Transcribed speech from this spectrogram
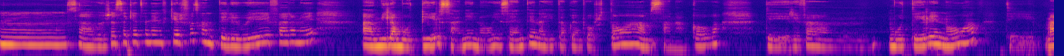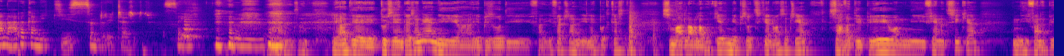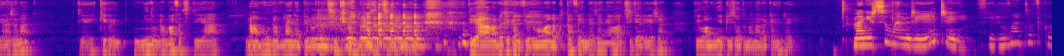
Ny zavatra saika teneniko kely fotsiny dia ilay hoe farany hoe mila modely izany ianao. Izay no tena hitako important an, amin'ny zanakao an. Dia rehefa modely ianao an, dia manaraka ny ankizy sy ny rehetrarehetra. Zay. Ya dia toy izay indray izany an ny episode fahefatra an ilay podcast. Somary lavalava kely ny episode-tsika androany satria zava-dehibe eo amin'ny fiainantsika ny fanabeazana dia ekeko mino angamba aho fa tsy dia nahamonamon'aina be loatra antsika ny resatsika androany. Dia mametraka ny veloma mandra-pitafa indray izany aho antsika rehetra dia eo amin'ny episode manaraka indray. Maniry soa ho an'ny rehetra e! Veloma tompoko!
